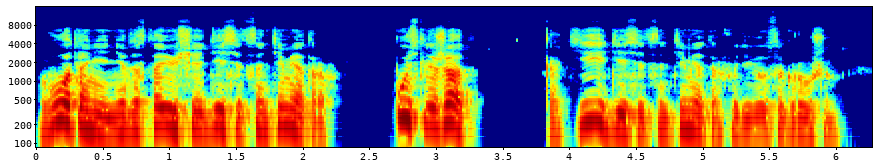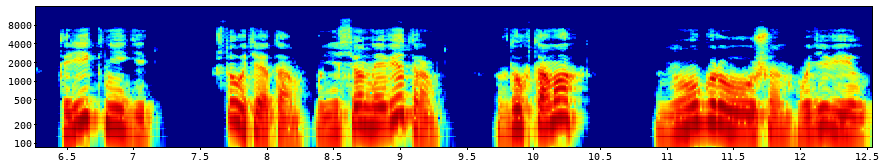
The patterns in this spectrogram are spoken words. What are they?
Вот они, недостающие 10 сантиметров. Пусть лежат!» «Какие 10 сантиметров?» – удивился Грушин. «Три книги. Что у тебя там, унесенные ветром? В двух томах?» «Ну, Грушин, удивил.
